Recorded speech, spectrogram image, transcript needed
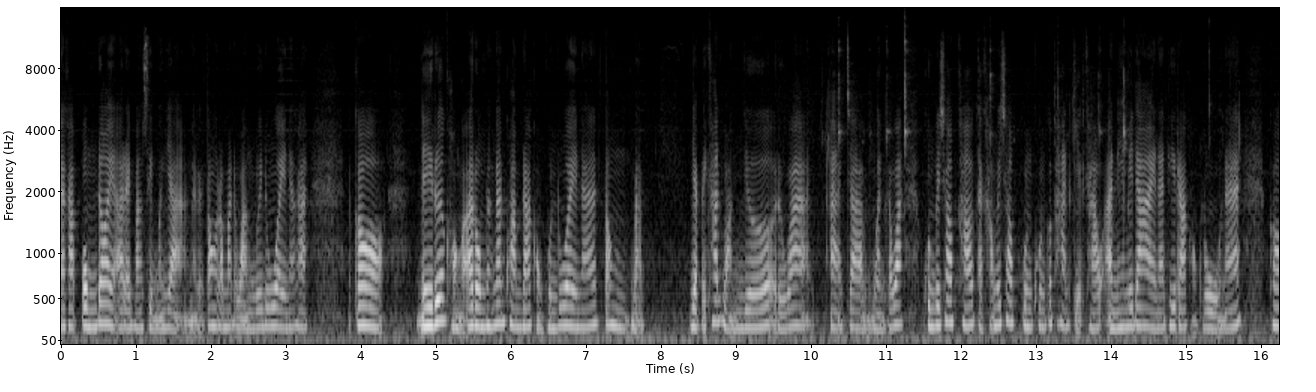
นะคะปมด้อยอะไรบางสิ่งบางอย่างนะคะต้องระมัดระวังด้วยด้วยนะคะ ก็ในเรื่องของอารมณ์ทางด้านความรักของคุณด้วยนะ ต้องแบบอย่าไปคาดหวังเยอะหรือว่าอาจจะเหมือนกับว่าคุณไปชอบเขาแต่เขาไม่ชอบคุณคุณก็พานเกลียดเขาอันนี้ไม่ได้นะที่รักของครูนะ ก็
